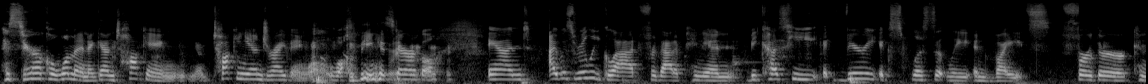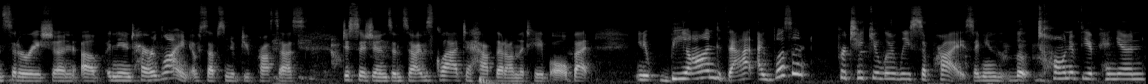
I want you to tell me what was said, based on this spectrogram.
hysterical woman, again, talking, you know, talking and driving while, while being hysterical. And I was really glad for that opinion because he very explicitly invites further consideration of an entire line of substantive due process decisions. And so I was glad to have that on the table. But you know, beyond that, I wasn't particularly surprised. I mean, the tone of the opinion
